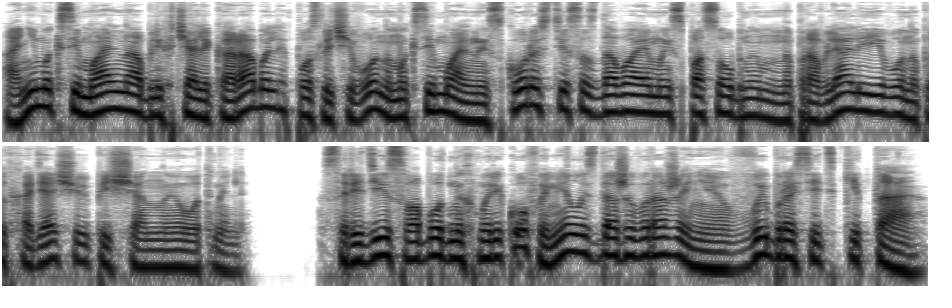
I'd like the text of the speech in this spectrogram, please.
Они максимально облегчали корабль, после чего на максимальной скорости, создаваемой способным, направляли его на подходящую песчаную отмель. Среди свободных моряков имелось даже выражение «выбросить кита».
